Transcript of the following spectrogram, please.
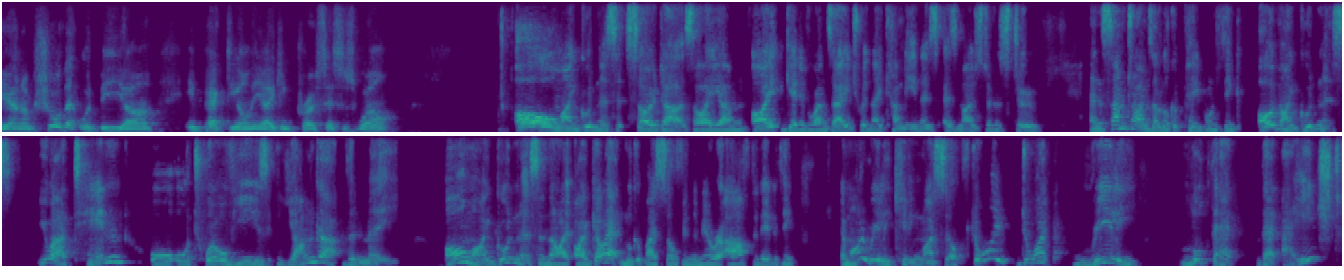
yeah, and I'm sure that would be uh, impacting on the aging process as well. Oh my goodness, it so does. I um I get everyone's age when they come in, as as most of us do, and sometimes I look at people and think, oh my goodness, you are ten or or twelve years younger than me. Oh my goodness, and then I, I go out and look at myself in the mirror after that to think, am I really kidding myself? Do I do I really look that that aged?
